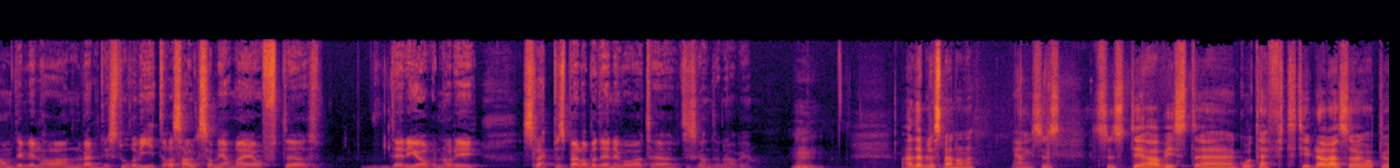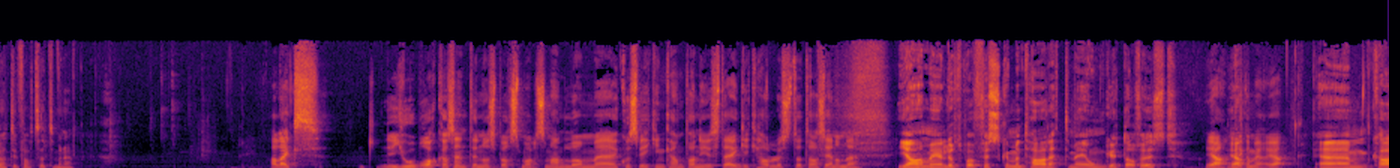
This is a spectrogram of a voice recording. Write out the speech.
om de vil ha en veldig store videresalg, som gjerne er ofte det de gjør når de slipper spillere på det nivået til, til Skandinavia. ja, det blir spennende. Ja. Jeg syns, syns de har vist eh, god teft tidligere, så jeg håper jo at de fortsetter med det. Alex, Jo Broch har sendt inn noen spørsmål som handler om eh, hvordan Viking kan ta nye steg. Har du lyst til å ta oss gjennom det? ja, men jeg lurte på først Skal vi ta dette med unggutter først? Ja, Ja. det kan vi gjøre. ja. Um, hva,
